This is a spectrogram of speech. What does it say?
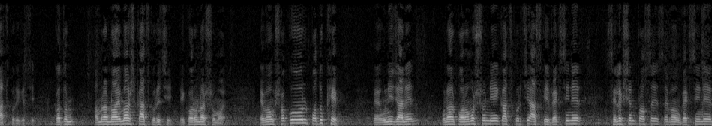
কাজ করে গেছি। গত আমরা নয় মাস কাজ করেছি এই করোনার সময়। এবং সকল পদক্ষেপ উনি জানেন, ওনার পরামর্শ নিয়েই কাজ করছি। আজকে ভ্যাকসিনের সিলেকশন প্রসেস এবং ভ্যাকসিনের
